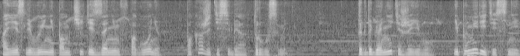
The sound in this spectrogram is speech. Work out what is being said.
а если вы не помчитесь за ним в погоню, покажете себя трусами. Так догоните же его и помиритесь с ним.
